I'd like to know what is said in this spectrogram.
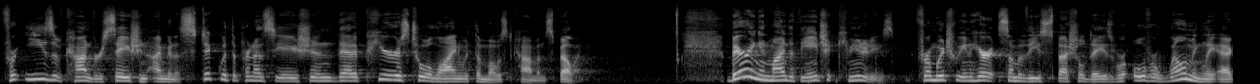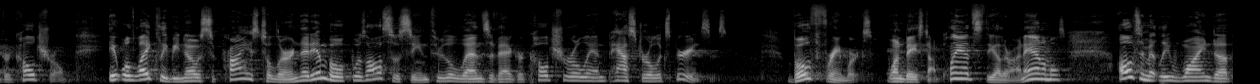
For ease of conversation, I'm going to stick with the pronunciation that appears to align with the most common spelling. Bearing in mind that the ancient communities from which we inherit some of these special days were overwhelmingly agricultural, it will likely be no surprise to learn that Imbolc was also seen through the lens of agricultural and pastoral experiences. Both frameworks, one based on plants, the other on animals, ultimately wind up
